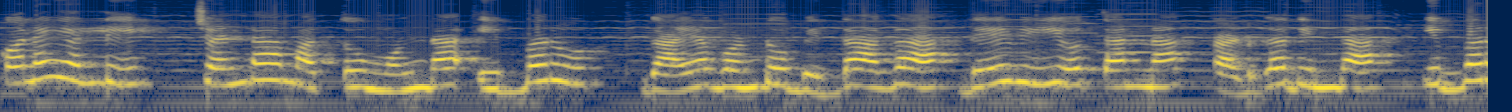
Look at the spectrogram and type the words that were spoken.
ಕೊನೆಯಲ್ಲಿ ಚಂಡ ಮತ್ತು ಮುಂಡ ಇಬ್ಬರು ಗಾಯಗೊಂಡು ಬಿದ್ದಾಗ ದೇವಿಯು ತನ್ನ ಖಡ್ಗದಿಂದ ಇಬ್ಬರ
